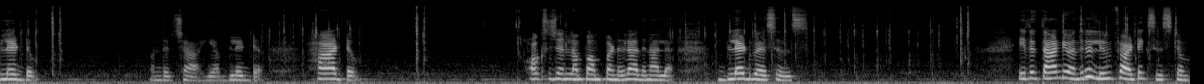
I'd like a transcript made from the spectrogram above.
பிளட்டு வந்துருச்சா? யா பிளட்டு ஹார்ட்டு ஆக்சிஜன்லாம் பம்ப் பண்ணதில்ல அதனால். பிளட் வெசல்ஸ் இதை தாண்டி வந்துட்டு லிம்ஃபாட்டிக் சிஸ்டம்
